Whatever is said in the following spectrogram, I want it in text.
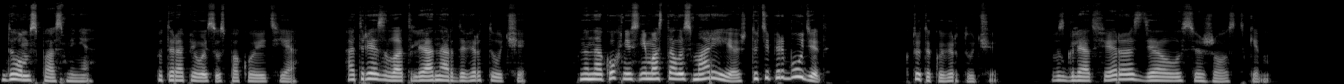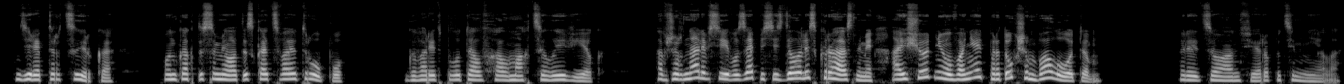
«Дом спас меня», — поторопилась успокоить я. Отрезала от Леонардо Вертучи. Но на кухне с ним осталась Мария. Что теперь будет? Кто такой Вертучи? Взгляд Фера сделался жестким. Директор цирка. Он как-то сумел отыскать свою труппу. Говорит, плутал в холмах целый век. А в журнале все его записи сделались красными, а еще от него воняет протухшим болотом. Лицо Анфера потемнело.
